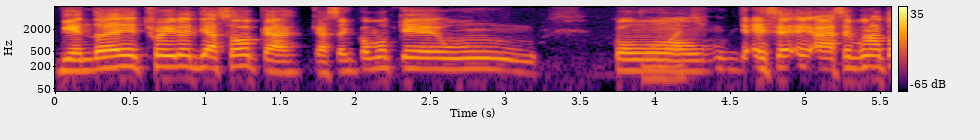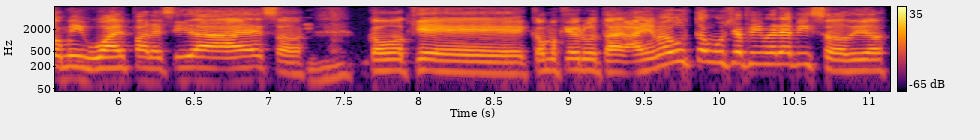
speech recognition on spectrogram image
viendo el trailer de Ahsoka, que hacen como que un como ese, hacen una toma igual parecida a eso como que, como que brutal. A mí me gustó mucho el primer episodio.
